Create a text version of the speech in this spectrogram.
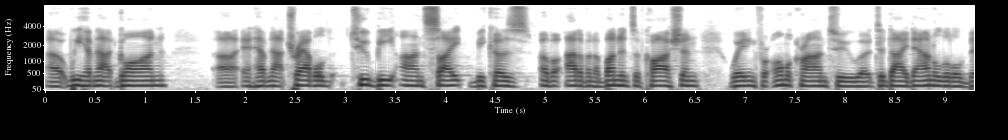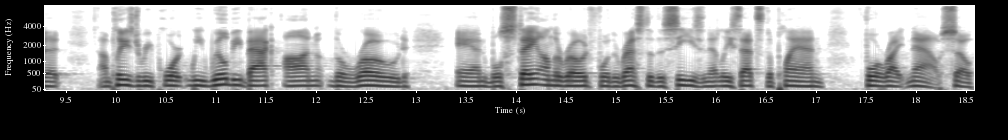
uh, we have not gone uh, and have not traveled to be on site because of out of an abundance of caution, waiting for Omicron to uh, to die down a little bit. I'm pleased to report we will be back on the road and will stay on the road for the rest of the season. At least that's the plan for right now. So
